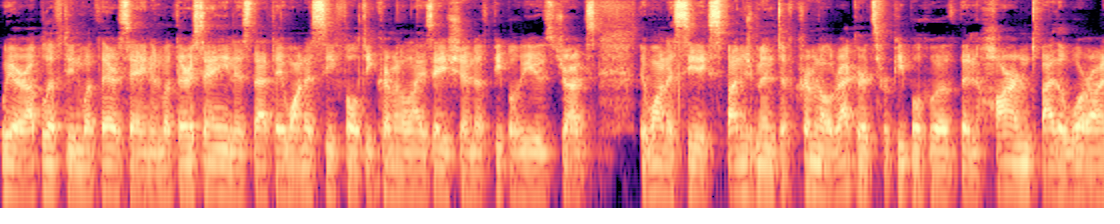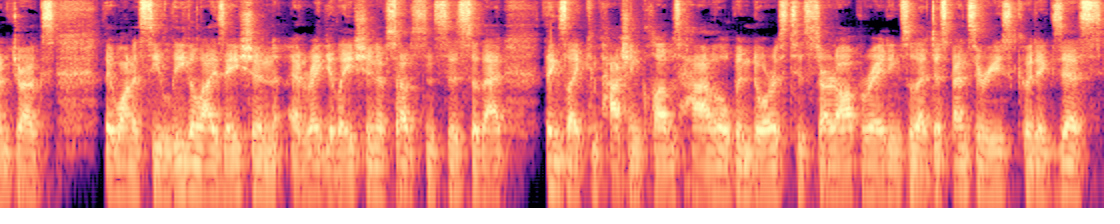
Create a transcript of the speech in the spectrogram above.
we are uplifting what they're saying. And what they're saying is that they want to see full decriminalization of people who use drugs. They want to see expungement of criminal records for people who have been harmed by the war on drugs. They want to see legalization and regulation of substances so that things like compassion clubs have open doors to start operating so that dispensaries could exist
